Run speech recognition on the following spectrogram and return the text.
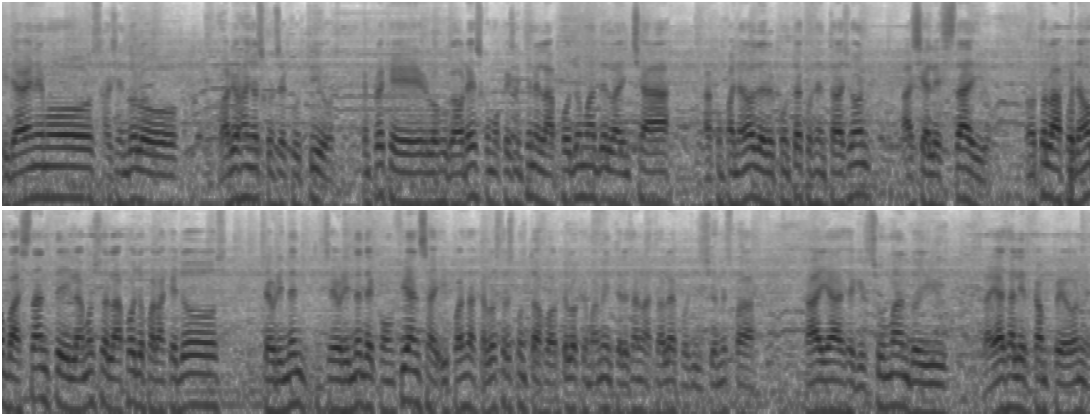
y ya venimos haciéndolo varios años consecutivos. Siempre que los jugadores como que sienten el apoyo más de la hinchada, acompañados desde el punto de concentración hacia el estadio. Nosotros la apoyamos bastante y le damos el apoyo para que ellos se brinden, se brinden de confianza y puedan sacar los tres puntos que es lo que más nos interesa en la tabla de posiciones para cada día seguir sumando y es salir campeones.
